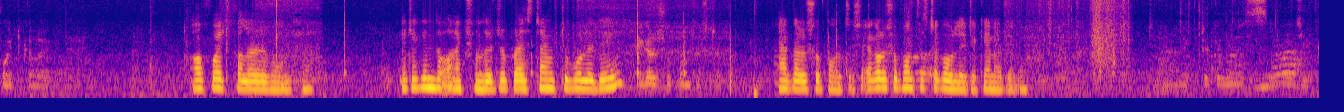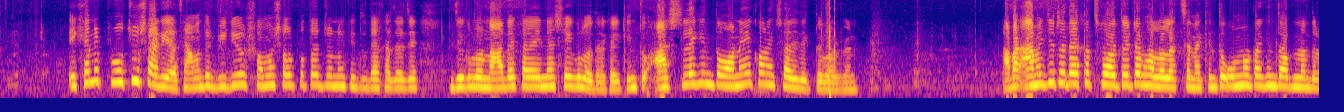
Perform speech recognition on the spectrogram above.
হোয়াইট ভিতরে অফ হোয়াইট কালারের মধ্যে। এটা কিন্তু অনেক সুন্দর। এটার প্রাইসটা আমি একটু বলে দিই। 1150 টাকা এগারোশো পঞ্চাশ। এগারোশো পঞ্চাশ টাকা হলে এটা কেনা কালারটা এখানে প্রচুর শাড়ি আছে। আমাদের ভিডিওর সময় স্বল্পতার জন্য কিন্তু দেখা যায় যে যেগুলো না দেখাই না, সেগুলো দেখাই। কিন্তু আসলে কিন্তু অনেক অনেক শাড়ি দেখতে পারবেন। আবার আমি যেটা দেখাচ্ছি হয়তো এটা ভালো লাগছে না কিন্তু অন্যটা কিন্তু আপনাদের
